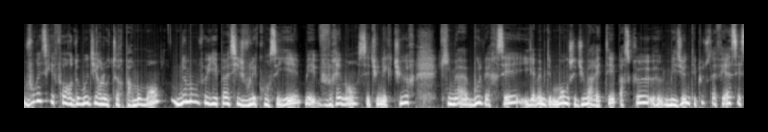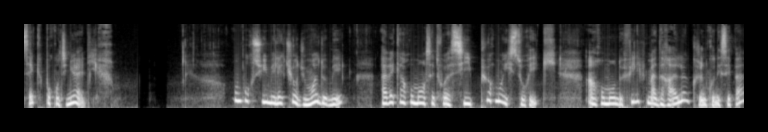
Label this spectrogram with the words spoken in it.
Vous risquez fort de maudire l'auteur par moment. Ne m'en veuillez pas si je vous l'ai conseillé, mais vraiment, c'est une lecture qui m'a bouleversée. Il y a même des moments où j'ai dû m'arrêter parce que euh, mes yeux n'étaient plus tout à fait assez secs pour continuer à lire. On poursuit mes lectures du mois de mai avec un roman cette fois-ci purement historique, un roman de Philippe Madral, que je ne connaissais pas,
